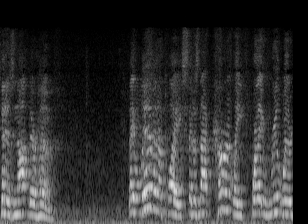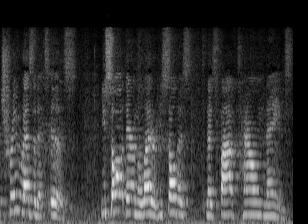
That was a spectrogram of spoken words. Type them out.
that is not their home. They live in a place that is not currently where, they real, where their true residence is. You saw it there in the letter. You saw those, those five town names.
